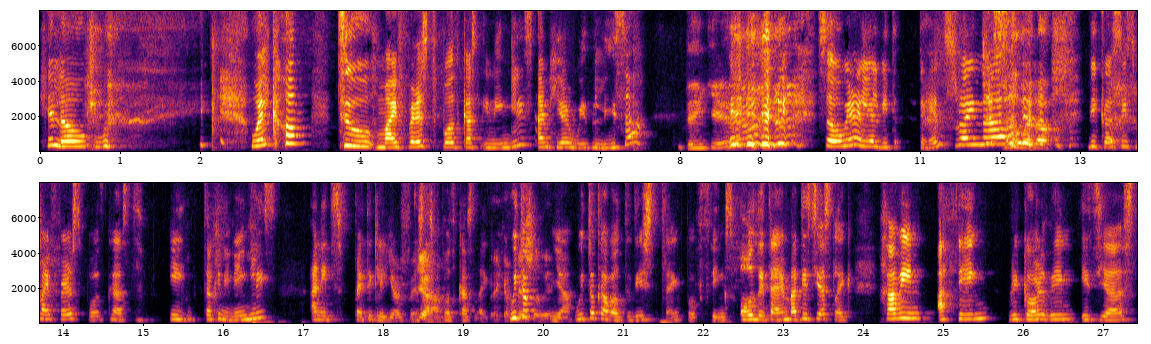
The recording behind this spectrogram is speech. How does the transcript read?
Hello. Welcome to my first podcast in English. I'm here with Lisa. Thank you. so we're a little bit tense right now because it's my first podcast in talking in English and it's practically your first Yeah. podcast like, Like we talk yeah we talk about this type of things all the time but it's just like having a thing recording it's just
